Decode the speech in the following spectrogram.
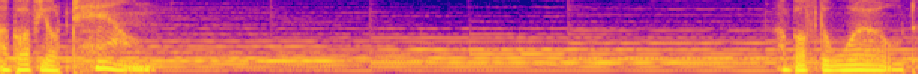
above your town, above the world.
